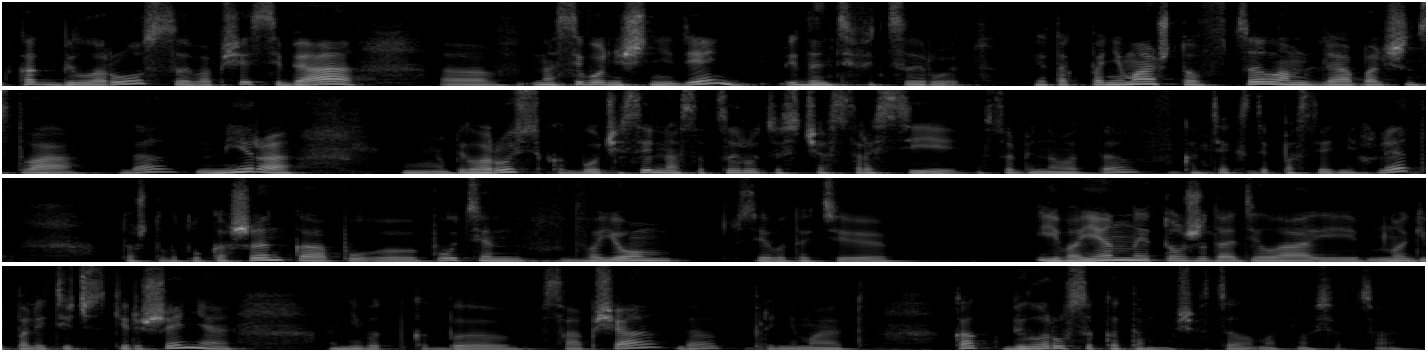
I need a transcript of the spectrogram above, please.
как белорусы вообще себя на сегодняшний день идентифицируют? Я так понимаю, что в целом для большинства да, мира Беларусь как бы очень сильно ассоциируется сейчас с Россией, особенно вот да, в контексте последних лет. То, что вот Лукашенко, э, Путин вдвоем все вот эти и военные тоже да, дела, и многие политические решения, они вот как бы сообща да, принимают. Как белорусы к этому вообще в целом относятся?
